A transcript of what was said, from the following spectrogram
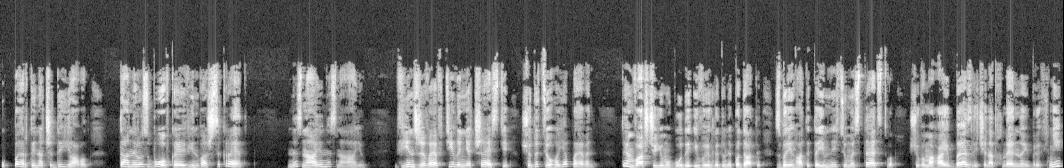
упертий, наче диявол, та не розбовкає він ваш секрет? Не знаю, не знаю. Він живе втілення честі, що до цього я певен. Тим важче йому буде і вигляду не подати, зберігати таємницю мистецтва, що вимагає безлічі натхненної брехні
